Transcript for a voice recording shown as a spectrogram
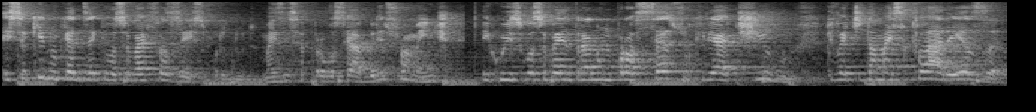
Isso aqui não quer dizer que você vai fazer esse produto, mas isso é para você abrir sua mente e com isso você vai entrar num processo criativo que vai te dar mais clareza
